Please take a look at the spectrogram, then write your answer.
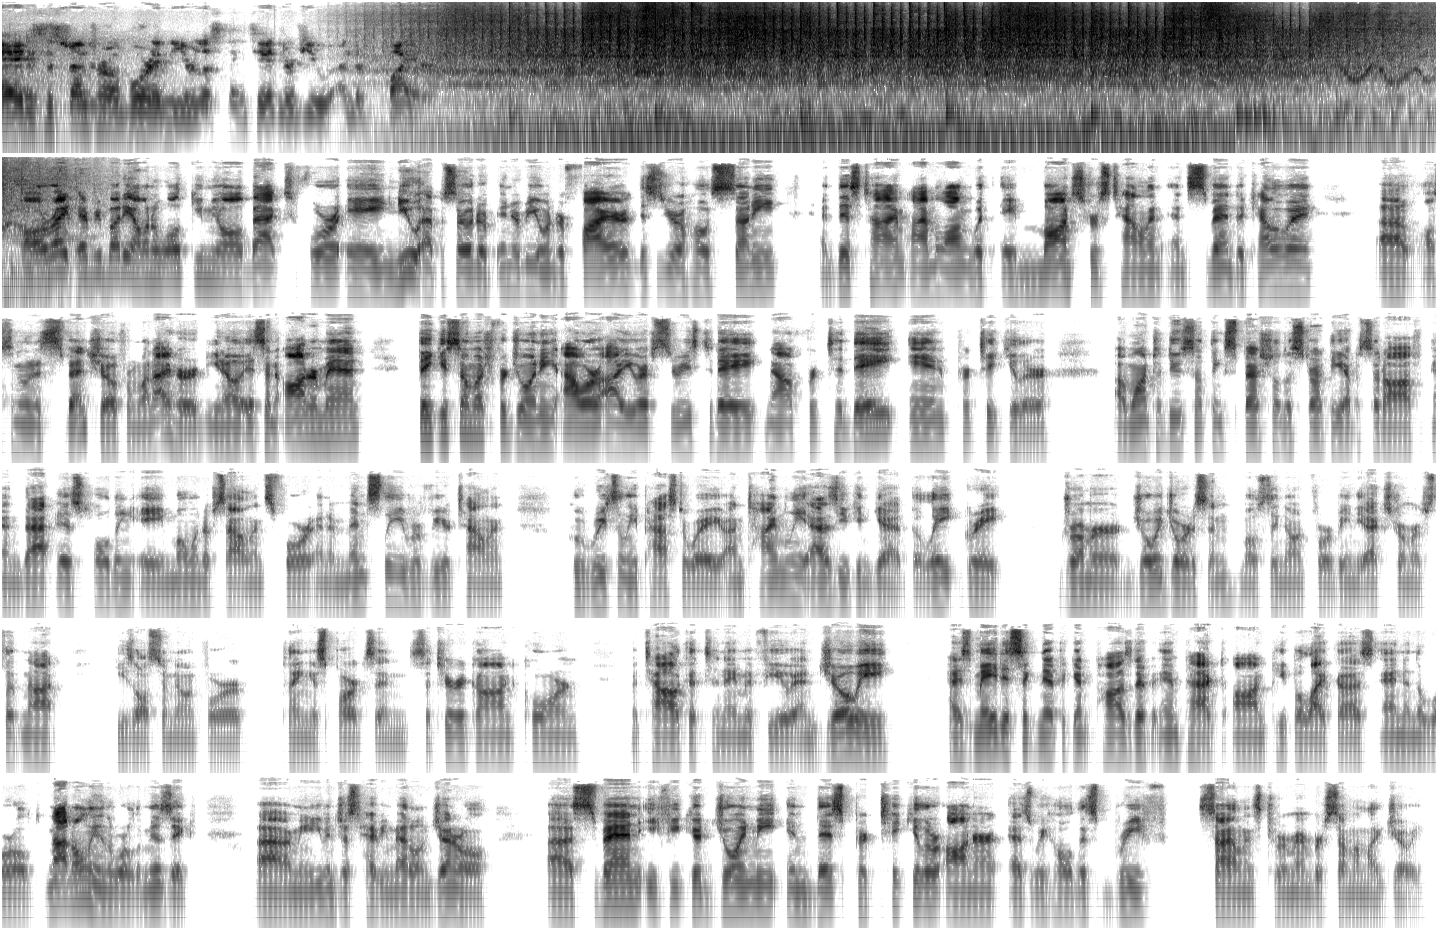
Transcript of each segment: Hey, this is Sven from Aborted, and you're listening to Interview Under Fire. All right, everybody, I want to welcome you all back for a new episode of Interview Under Fire. This is your host, Sunny, and this time I'm along with a monstrous talent and Sven de Caluwé, uh, also known as Sven Show, from what I heard. You know, it's an honor, man. Thank you so much for joining our IUF series today. Now, for today in particular, I want to do something special to start the episode off, and that is holding a moment of silence for an immensely revered talent who recently passed away, untimely as you can get, the late, great drummer Joey Jordison, mostly known for being the ex drummer of Slipknot. He's also known for playing his parts in Satyricon, Korn, Metallica, to name a few. And Joey has made a significant positive impact on people like us and in the world, not only in the world of music, uh, I mean, even just heavy metal in general. Uh, Sven, if you could join me in this particular honor as we hold this brief silence to remember someone like Joey.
